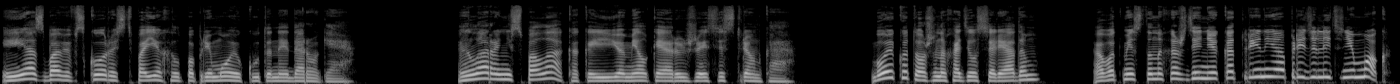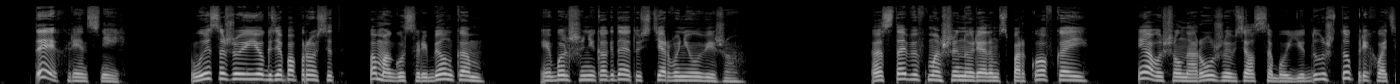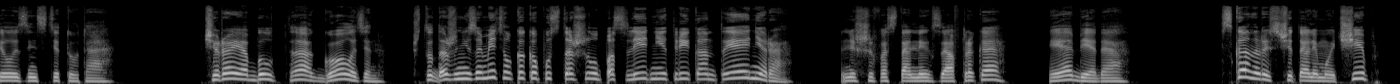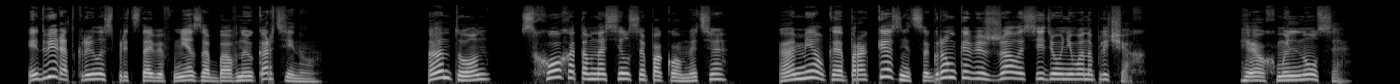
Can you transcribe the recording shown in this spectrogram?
и я, сбавив скорость, поехал по прямой укутанной дороге. Элара не спала, как и ее мелкая рыжая сестренка. Бойко тоже находился рядом, а вот местонахождение Катрин я определить не мог. Да и хрен с ней. Высажу ее, где попросит, помогу с ребенком, и больше никогда эту стерву не увижу. Оставив машину рядом с парковкой, я вышел наружу и взял с собой еду, что прихватил из института. Вчера я был так голоден, что даже не заметил, как опустошил последние три контейнера, лишив остальных завтрака и обеда. Сканеры считали мой чип, и дверь открылась, представив мне забавную картину. Антон с хохотом носился по комнате, а мелкая проказница громко визжала, сидя у него на плечах. Я ухмыльнулся,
